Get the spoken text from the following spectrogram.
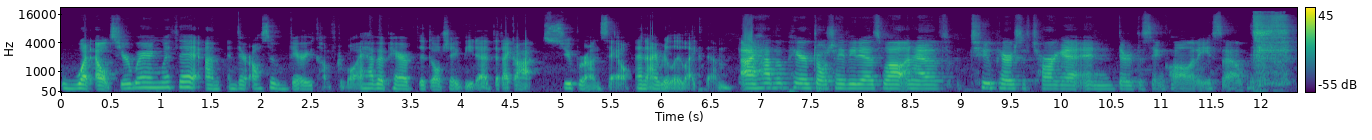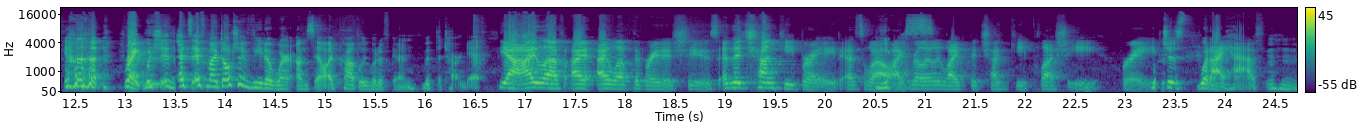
what else you're wearing with it. Um, and they're also very comfortable. I have a pair of the Dolce Vita that I got super on sale and I really like them. I have a pair of Dolce Vita as well and I have two pairs of Target and they're the same quality. So, right. Which that's if my Dolce Vita weren't on sale, I probably would have gone with the Target. Yeah. I love, I, I love the braided shoes and the chunky braid as well. Yes. I really like the chunky plushy braid, which is what I have. Mm-hmm.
